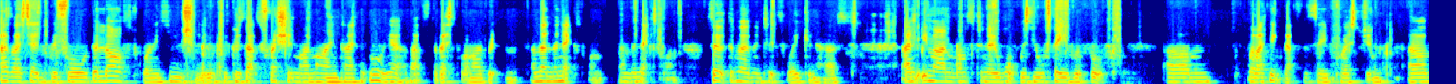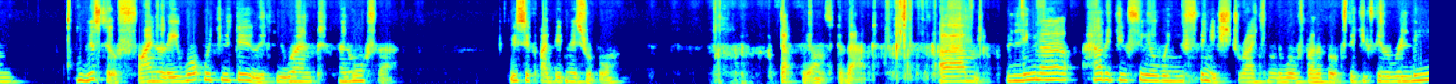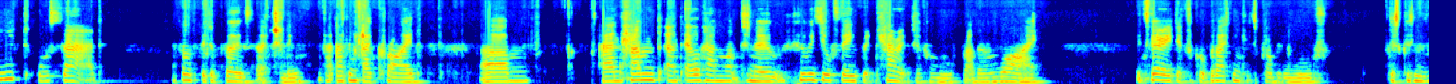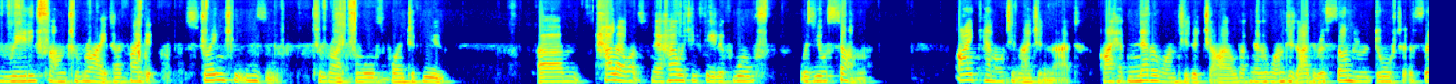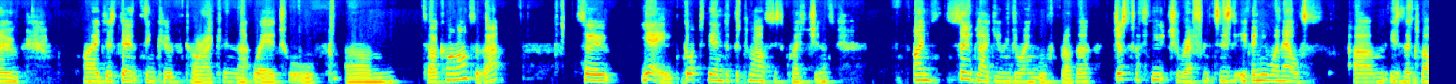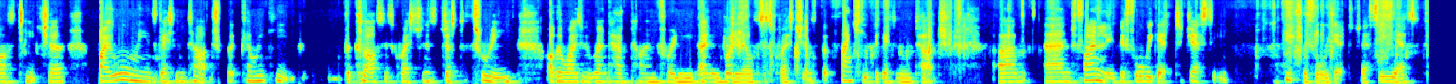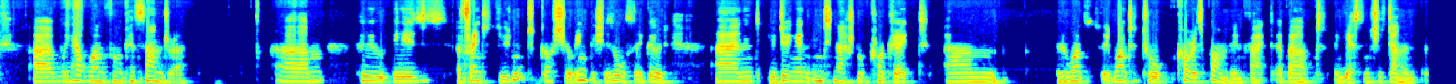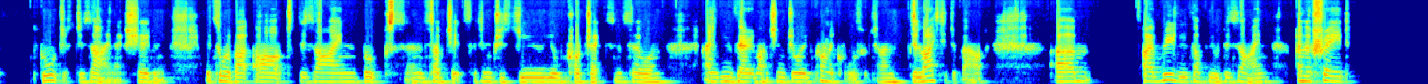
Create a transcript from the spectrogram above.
As I said before, the last one is usually because that's fresh in my mind. And I think, oh yeah, that's the best one I've written. And then the next one and the next one. So at the moment it's Wakenhurst. And Iman wants to know what was your favourite book? Um, well, I think that's the same question. Um, Yusuf, finally, what would you do if you weren't an author? Yusuf, I'd be miserable. That's the answer to that. Um, Lena, how did you feel when you finished writing the Wolf Brother books? Did you feel relieved or sad? I felt a bit of both actually. I think I cried. Um, and Hand and Elhan want to know who is your favourite character from Wolf Brother and why. It's very difficult, but I think it's probably Wolf, just because he's really fun to write. I find it strangely easy to write from Wolf's point of view. Um, wants to know how would you feel if Wolf was your son? I cannot imagine that. I have never wanted a child. I've never wanted either a son or a daughter. So I just don't think of Torak in that way at all. Um, so I can't answer that. So, yay, got to the end of the classes questions. I'm so glad you're enjoying Wolf Brother. Just for future references, if anyone else um, is a class teacher, by all means get in touch. But can we keep the class's questions just to three. Otherwise, we won't have time for any anybody else's questions. But thank you for getting in touch. Um, and finally, before we get to Jessie, I think before we get to Jessie, yes, um, we have one from Cassandra, um, who is a French student. Gosh, your English is also good. And you're doing an international project um, who wants to want to talk correspond in fact about yes and she's done a gorgeous design actually showed it's all about art design books and subjects that interest you your projects and so on and you very much enjoyed chronicles which i'm delighted about um, i really love your design i'm afraid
